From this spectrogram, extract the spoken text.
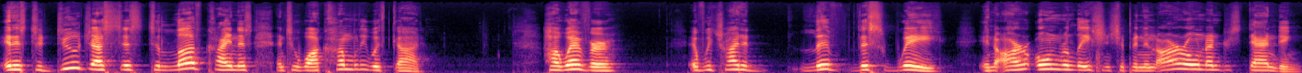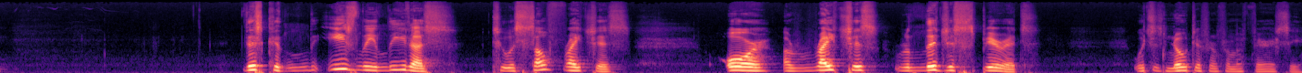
It is to do justice, to love kindness, and to walk humbly with God. However, if we try to live this way, in our own relationship and in our own understanding, this could easily lead us to a self righteous or a righteous religious spirit, which is no different from a Pharisee.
